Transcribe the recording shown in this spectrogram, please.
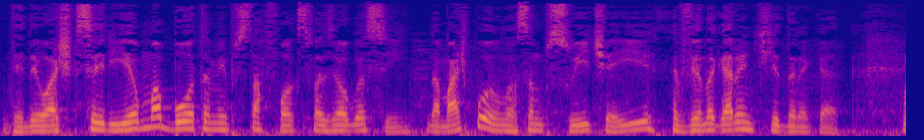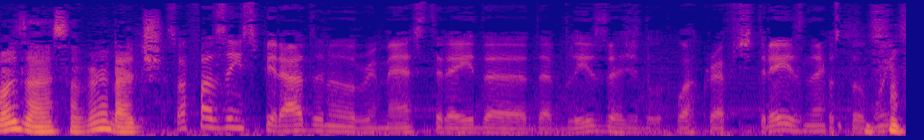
Entendeu? Acho que seria uma boa também pro Star Fox fazer algo assim. Ainda mais, pô, lançando pro Switch aí, venda garantida, né, cara? Pois é, isso é verdade. Só fazer inspirado no remaster aí da, da Blizzard do Warcraft 3, né? Gostou muito.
